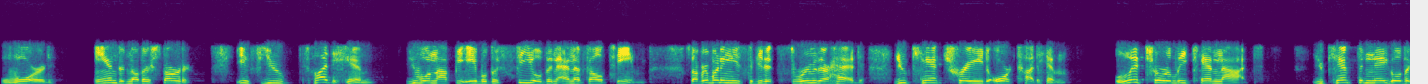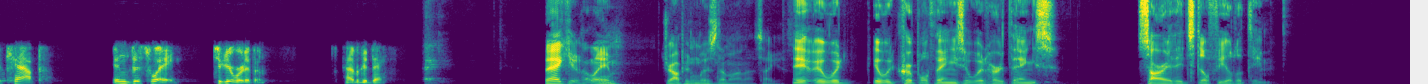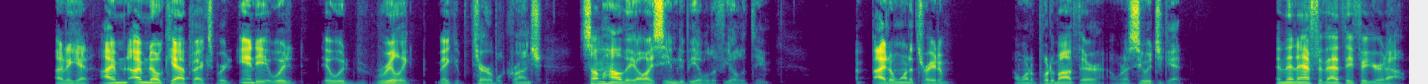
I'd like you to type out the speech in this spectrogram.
Ward, and another starter. If you cut him, you will not be able to field an NFL team. So everybody needs to get it through their head. You can't trade or cut him. Literally cannot. You can't finagle the cap in this way to get rid of him. Have a good day. Thank you, Thank you, Halim. Dropping wisdom on us, I guess. It, it would it would cripple things. It would hurt things. Sorry, they'd still field a team. And again, I'm I'm no cap expert, Andy. It would it would really make a terrible crunch. Somehow they always seem to be able to field a team. I don't want to trade him. I want to put him out there. I want to see what you get, and then after that, they figure it out.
